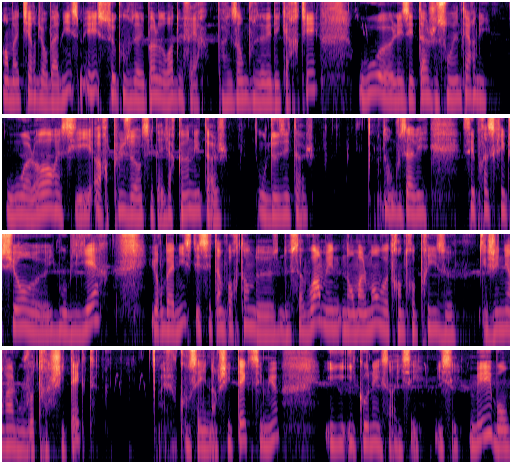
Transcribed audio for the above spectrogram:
en matière d'urbanisme et ce que vous n'avez pas le droit de faire. Par exemple, vous avez des quartiers où les étages sont interdits, ou alors c'est R plus 1, c'est-à-dire qu'un étage ou deux étages. Donc vous avez ces prescriptions euh, immobilières, urbanistes, et c'est important de, savoir, mais normalement votre entreprise générale ou votre architecte, je vous conseille un architecte, c'est mieux, il, connaît ça, il sait, il sait. Mais bon,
